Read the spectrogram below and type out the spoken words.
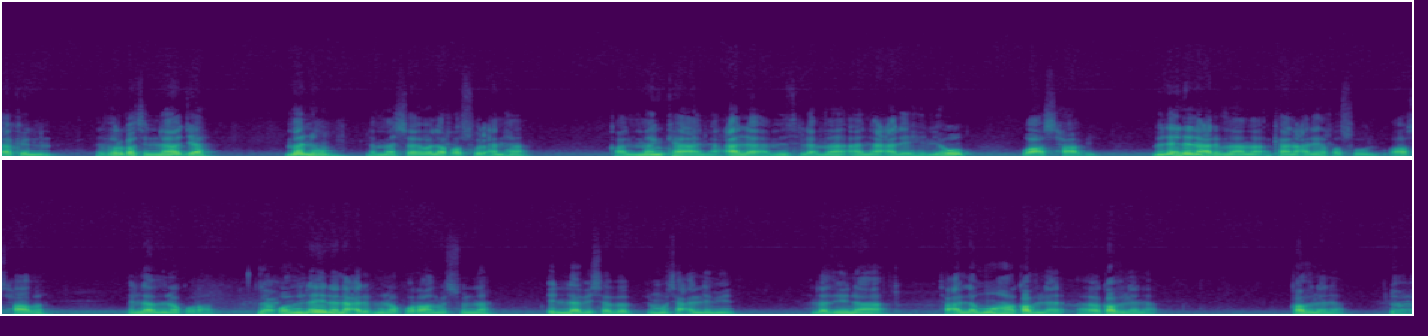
لكن الفرقة الناجية من هم؟ لما سأل الرسول عنها؟ قال من كان على مثل ما أنا عليه اليوم وأصحابي. من أين نعرف ما كان عليه الرسول وأصحابه؟ إلا من القرآن. نعم. ومن أين نعرف من القرآن والسنة؟ إلا بسبب المتعلمين الذين تعلموها قبل قبلنا قبلنا. نعم.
